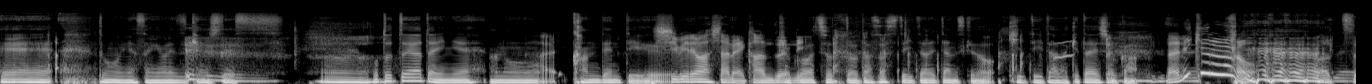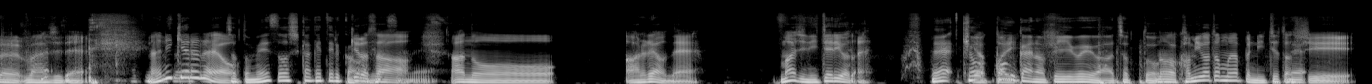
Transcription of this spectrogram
えー、どうも皆さん、米津玄師です。一昨日あたりにね、あのーはい感電っていう痺れましたね、完全に曲。をちょっと出させていただいたんですけど、聞いていただけたでしょうか？何キャラなの？マッツン、マジで。何キャラだよ？ちょっ。と瞑想仕掛けてる感けどありさますよね。あのー、あれだよね。マジ似てるよね。ね、今日、今回の PV はちょっと、なんか髪型もやっぱ似てたし、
